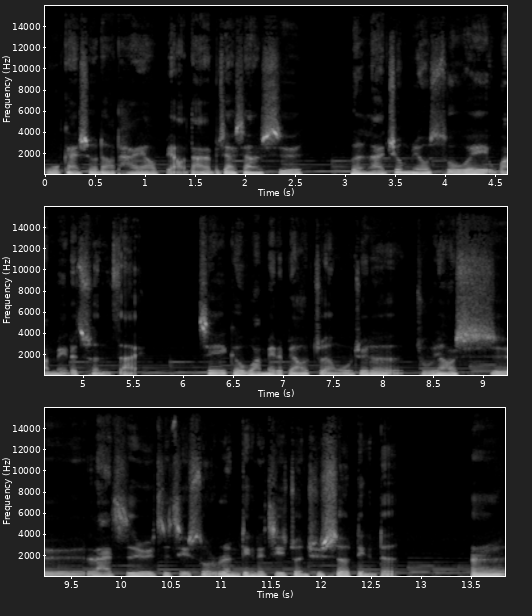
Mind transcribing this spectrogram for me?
我感受到他要表达的比较像是本来就没有所谓完美的存在。这一个完美的标准，我觉得主要是来自于自己所认定的基准去设定的，而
